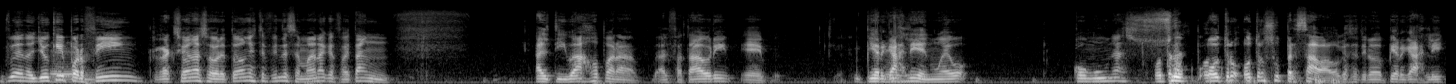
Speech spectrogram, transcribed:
bueno, Yuki por eh, fin reacciona, sobre todo en este fin de semana que fue tan altibajo para Alfa Tauri. Eh, Pierre Gasly de nuevo con una otro otro super sábado que se tiró Pierre Gasly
